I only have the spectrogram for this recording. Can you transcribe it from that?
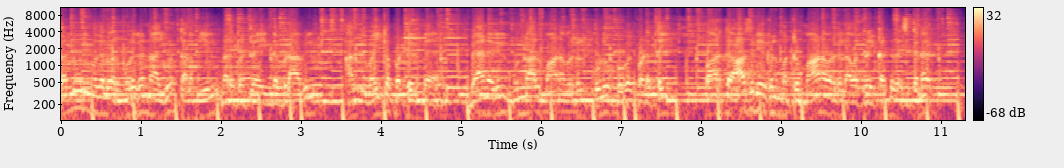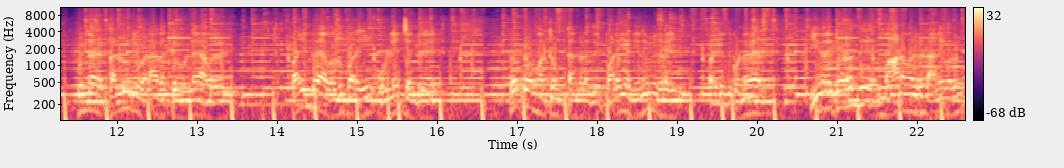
கல்லூரி முதல்வர் முருகன் ஆகியோர் தலைமையில் நடைபெற்ற இந்த விழாவில் அங்கு வைக்கப்பட்டிருந்த பேனரில் முன்னாள் மாணவர்கள் குழு புகைப்படத்தை பார்த்த ஆசிரியர்கள் மற்றும் மாணவர்கள் அவற்றை கண்டு ரசித்தனர். பின்னர் கல்லூரி வளாகத்தில் உள்ள அவர்கள் பயின்ற வகுப்பறையை உள்ளே சென்று போட்டோ மற்றும் தங்களது பழைய நினைவுகளை பகிர்ந்து கொண்டனர். இதனைத் தொடர்ந்து மாணவர்கள் அனைவரும்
